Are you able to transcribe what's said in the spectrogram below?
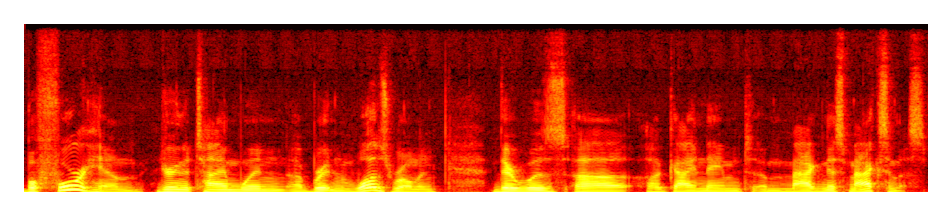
before him, during the time when Britain was Roman, there was a guy named Magnus Maximus.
